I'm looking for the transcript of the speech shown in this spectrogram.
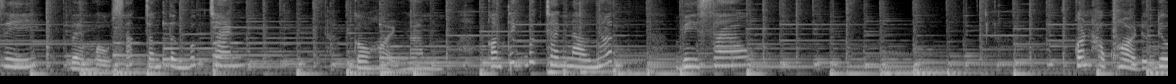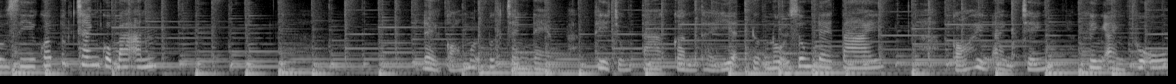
gì về màu sắc trong từng bức tranh? Câu hỏi 5 Con thích bức tranh nào nhất? Vì sao? Con học hỏi được điều gì qua bức tranh của bạn để có một bức tranh đẹp thì chúng ta cần thể hiện được nội dung đề tài. Có hình ảnh chính, hình ảnh phụ,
